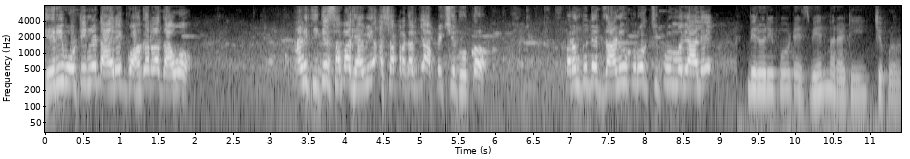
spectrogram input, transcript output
फेरी बोटीनं डायरेक्ट गुहागरला जावं. आणि तिथे सभा घ्यावी अशा प्रकारचे अपेक्षित होतं. परंतु ते जाणीवपूर्वक चिपळूणमध्ये आले. Bureau report S B N Marathi Chiplun.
